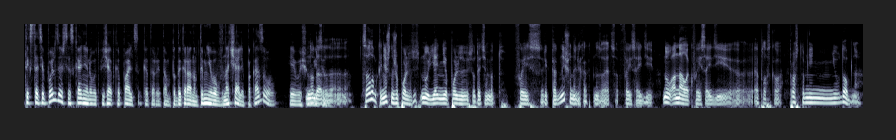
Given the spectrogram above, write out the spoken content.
Ты, кстати, пользуешься сканером отпечатка пальца, который там под экраном? Ты мне его в начале показывал, Я его еще Ну увидел. да, да, да, да, да. В целом, конечно же, пользуюсь. Ну, я не пользуюсь вот этим вот Face Recognition, или как это называется, Face ID. Ну, аналог Face ID э, Apple. Просто мне неудобно.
